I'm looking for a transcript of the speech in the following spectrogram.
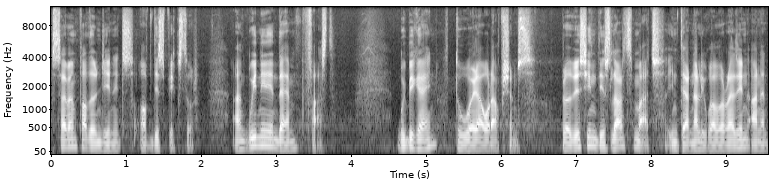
7,000 units of this fixture, and we needed them fast. We began to weigh our options. Producing this large batch internally while resin and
